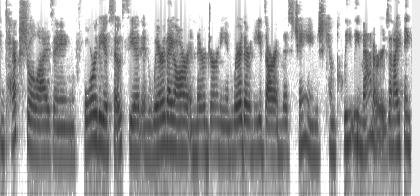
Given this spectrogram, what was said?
contextualizing for the associate and where they are in their journey and where their needs are in this change completely matters. And I think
